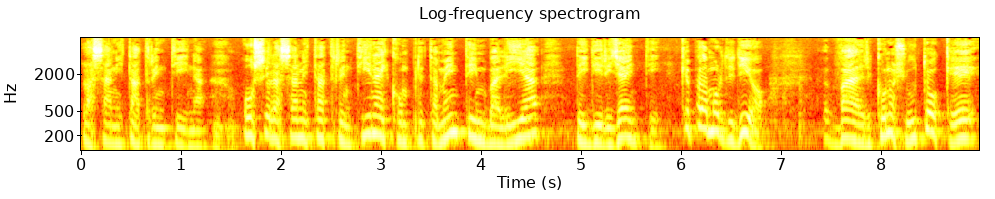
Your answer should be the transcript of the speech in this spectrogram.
la sanità trentina uh-huh. o se la sanità trentina è completamente in balia dei dirigenti, che per l'amor di Dio va riconosciuto che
